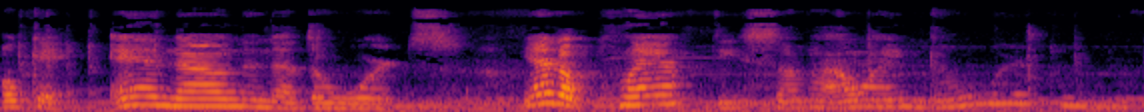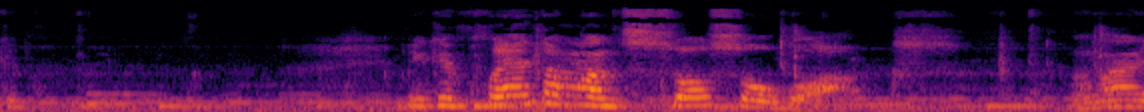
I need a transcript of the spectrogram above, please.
Okay, and now in the nether warts. You have to plant these somehow. I know You can plant them on soul soul blocks. My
